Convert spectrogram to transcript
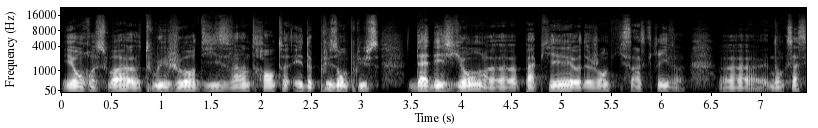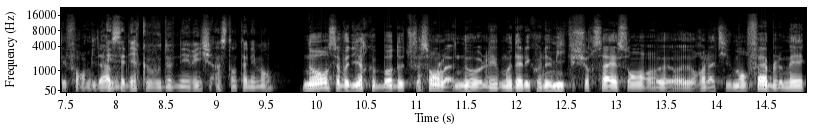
et on reçoit euh, tous les jours 10, 20, 30 et de plus en plus d'adhésions papier de gens qui s'inscrivent. donc ça, c'est formidable. Et c'est-à-dire que vous devenez riche instantanément? Non, ça veut dire que bon, de toute façon, les modèles économiques sur ça, elles sont relativement faibles, mais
